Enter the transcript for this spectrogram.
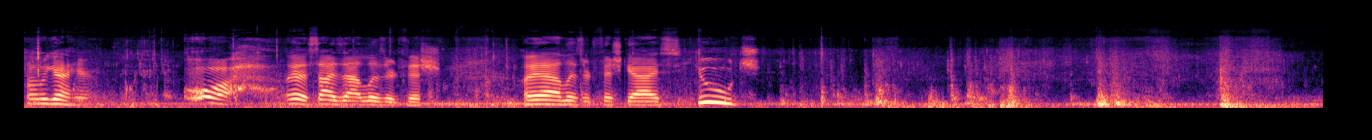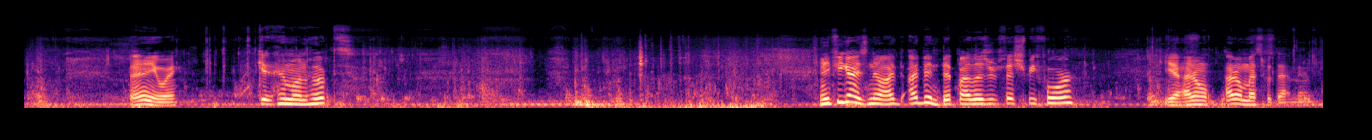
What we got here? Oh, look at the size of that lizard fish. Look at that lizard fish, guys. Huge. Anyway, get him unhooked. And if you guys know, I've, I've been bit by lizardfish before. Yeah, I don't I don't mess with that, man.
